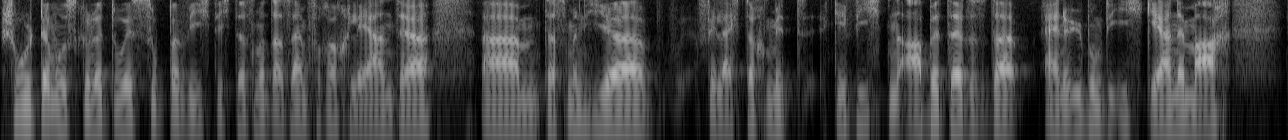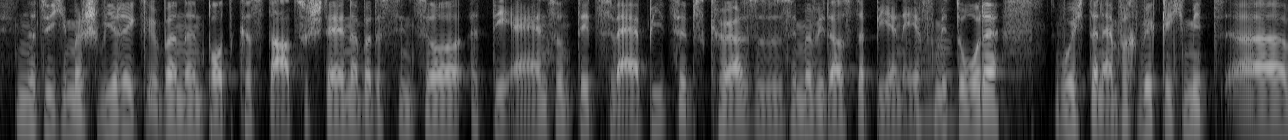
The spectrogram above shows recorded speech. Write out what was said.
Schultermuskulatur, ist super wichtig, dass man das einfach auch lernt, ja, ähm, dass man hier vielleicht auch mit Gewichten arbeitet. Also da eine Übung, die ich gerne mache, ist natürlich immer schwierig über einen Podcast darzustellen, aber das sind so D1 und D2 Bizeps Curls, also das ist immer wieder aus der BNF-Methode, mhm. wo ich dann einfach wirklich mit äh,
